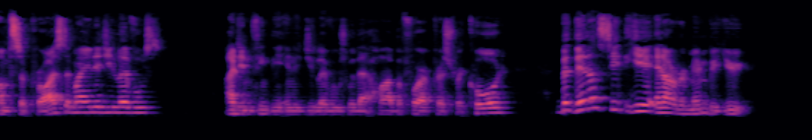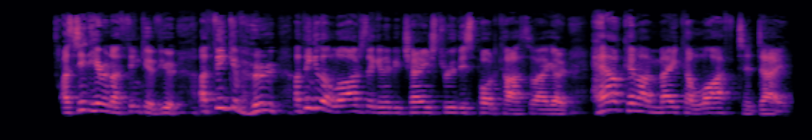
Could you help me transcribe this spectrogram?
I'm surprised at my energy levels. I didn't think the energy levels were that high before I press record. But then I sit here and I remember you. I sit here and I think of you. I think of who, I think of the lives that are going to be changed through this podcast and I go, how can I make a life today?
